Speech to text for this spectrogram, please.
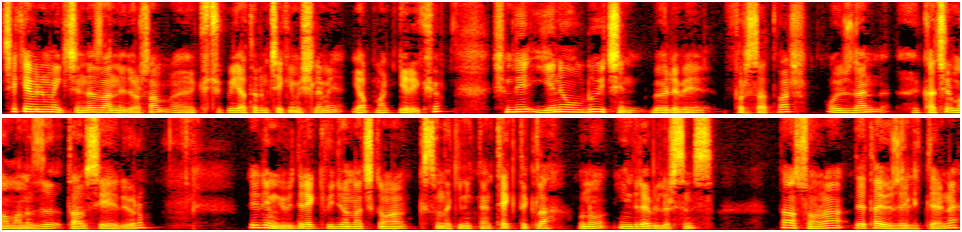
Çekebilmek için de zannediyorsam e, küçük bir yatırım çekim işlemi yapmak gerekiyor. Şimdi yeni olduğu için böyle bir fırsat var. O yüzden e, kaçırmamanızı tavsiye ediyorum. Dediğim gibi direkt videonun açıklama kısmındaki linkten tek tıkla bunu indirebilirsiniz. Daha sonra detay özelliklerine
